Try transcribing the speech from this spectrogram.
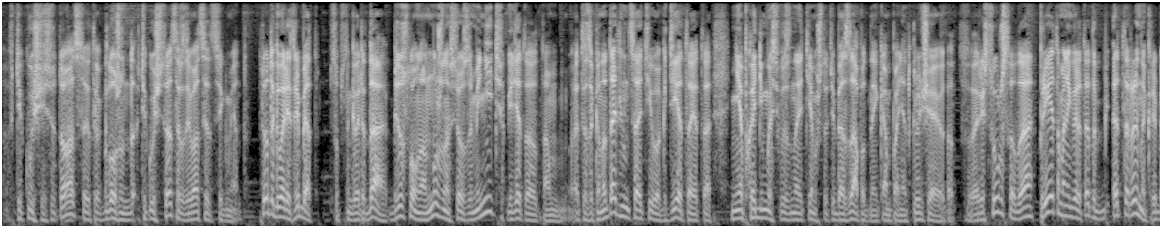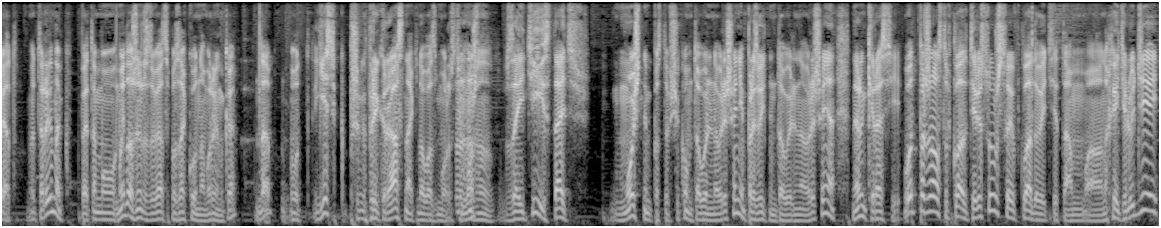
в текущей ситуации, как должен в текущей ситуации развиваться этот сегмент. Кто-то говорит, ребят, собственно говоря, да, безусловно, нам нужно все заменить, где-то там это законодательная инициатива, где-то это необходимость вызванная тем, что тебя западные компании отключают от ресурса, да. При этом они говорят, это, это рынок, ребят, это рынок, поэтому мы должны развиваться по законам рынка, да. Вот есть прекрасное окно возможностей, mm-hmm. можно зайти и стать мощным поставщиком того или иного решения, производителем того или иного решения на рынке России. Вот, пожалуйста, вкладывайте ресурсы, вкладывайте там, а, находите людей,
